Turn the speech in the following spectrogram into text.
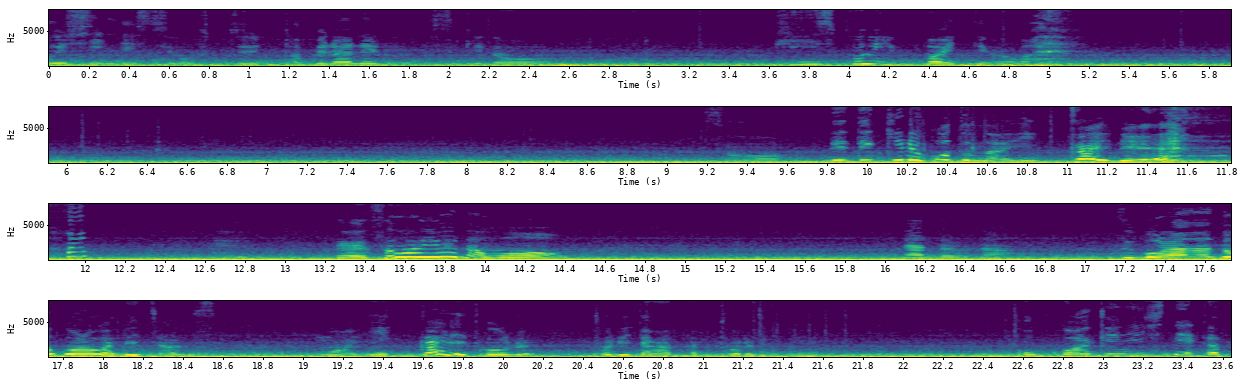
美味しいんですよ普通に食べられるんですけどティースプーン1杯っていうのがねそうでできることなら1回でだからそういうのもなんだろうなズボラなところが出ちゃうんです。もう1回で取る取りたかったら取るみたいな。こう小分けにしてた例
